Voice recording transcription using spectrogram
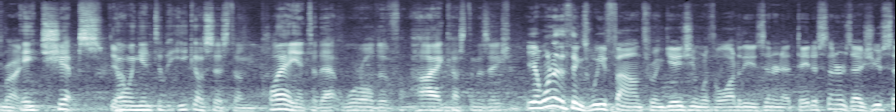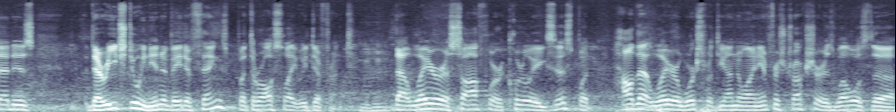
Right. eight chips Yeah. going into the ecosystem play into that world of high customization Yeah, one of the things we found through engaging with a lot of these internet data centers, as you said, is they're each doing innovative things, but they're all slightly different. That layer of software clearly exists, but how that layer works with the underlying infrastructure as well as the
